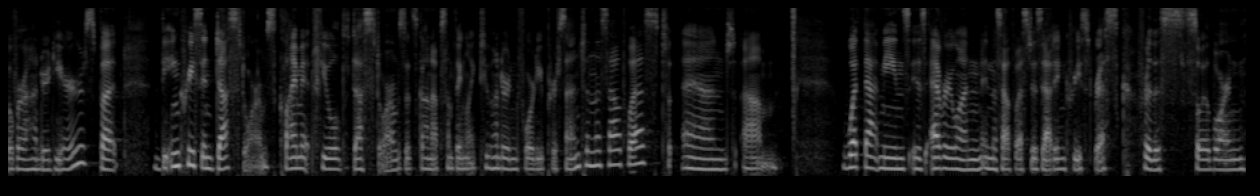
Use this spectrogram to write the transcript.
over 100 years, but the increase in dust storms, climate-fueled dust storms, it's gone up something like 240% in the Southwest, and um, what that means is everyone in the Southwest is at increased risk for this soil-borne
